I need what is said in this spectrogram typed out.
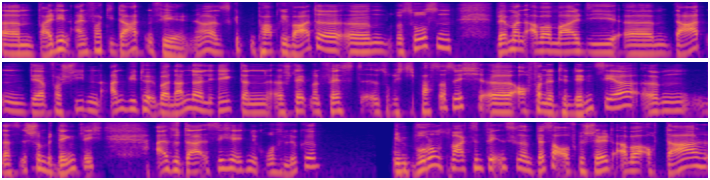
ähm, weil denen einfach die Daten fehlen. Ja, also es gibt ein paar private ähm, Ressourcen. Wenn man aber mal die ähm, Daten der verschiedenen Anbieter übereinander legt, dann äh, stellt man fest, äh, so richtig passt das nicht, äh, auch von der Tendenz her. Ähm, das ist schon bedenklich. Also da ist sicherlich eine große Lücke. Im Wohnungsmarkt sind wir insgesamt besser aufgestellt, aber auch da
